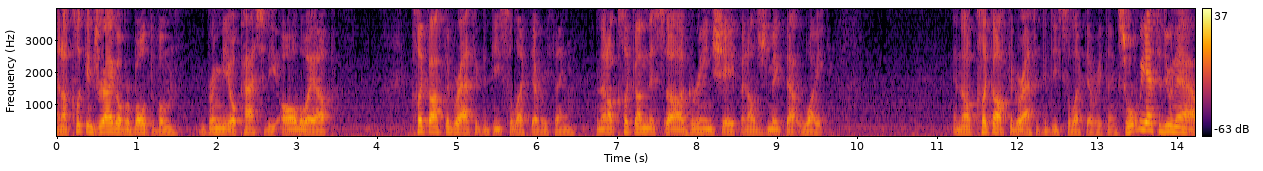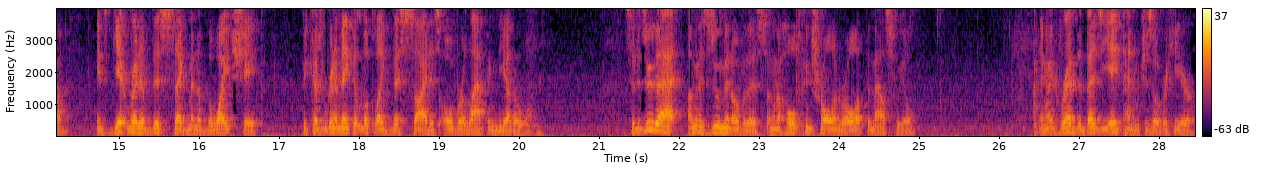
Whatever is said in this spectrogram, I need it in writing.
And I'll click and drag over both of them, and bring the opacity all the way up. Click off the graphic to deselect everything. And then I'll click on this uh, green shape, and I'll just make that white. And I'll click off the graphic to deselect everything. So what we have to do now is get rid of this segment of the white shape because we're going to make it look like this side is overlapping the other one. So to do that, I'm going to zoom in over this. I'm going to hold control and roll up the mouse wheel. I'm going to grab the Bezier pen, which is over here,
